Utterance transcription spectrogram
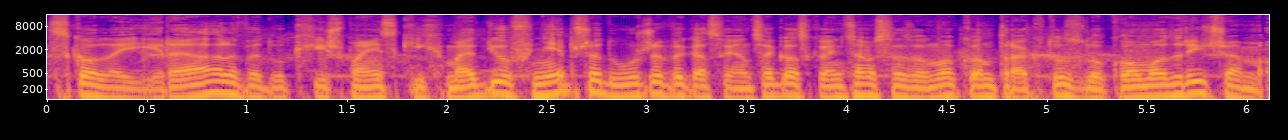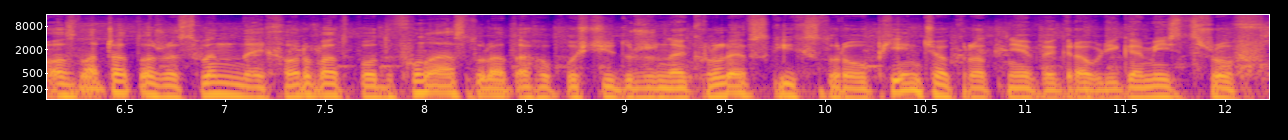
Z kolei Real według hiszpańskich mediów nie przedłuży wygasającego z końcem sezonu kontraktu z Luką Modricem. Oznacza to, że słynny Chorwat po 12 latach opuści drużynę królewskich, z którą pięciokrotnie wygrał Ligę Mistrzów.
